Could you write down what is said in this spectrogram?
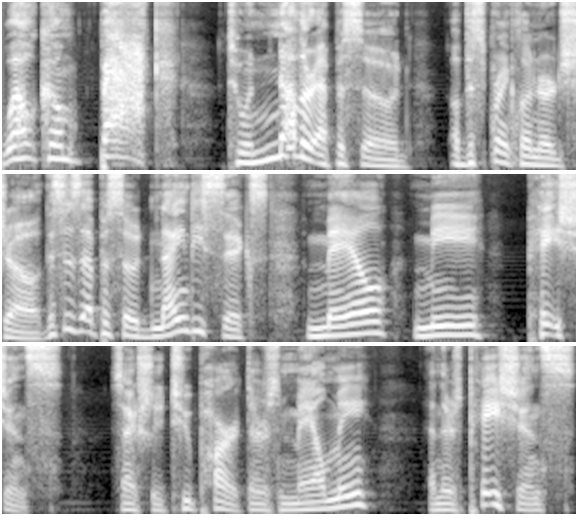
Welcome back to another episode of the Sprinkler Nerd Show. This is episode 96 Mail Me Patience. It's actually two part. There's Mail Me and there's Patience.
